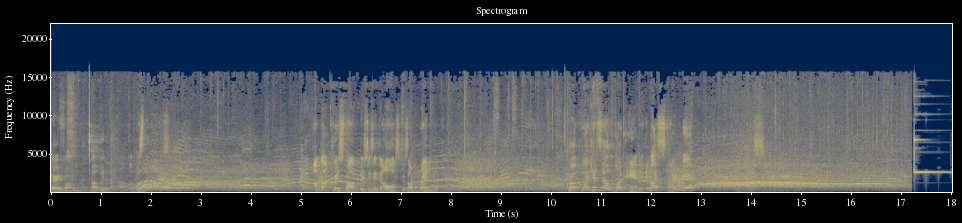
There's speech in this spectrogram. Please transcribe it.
Very fun. Uh, with that? I'm not Chris Rock, bitch. This ain't the Oscars. I'm ready. Bro, can I catch that one-handed? Am I Spider-Man?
